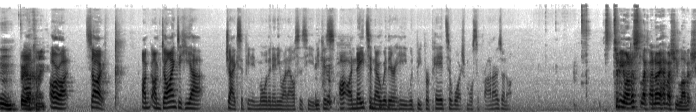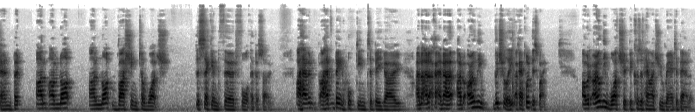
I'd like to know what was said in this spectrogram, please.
mm, very Um, iconic. All right, so I'm I'm dying to hear Jake's opinion more than anyone else's here because I, I need to know whether he would be prepared to watch more Sopranos or not. to be honest, like I know how much you love it, Shan, but I'm I'm not I'm not rushing to watch the second, third, fourth episode. I haven't I haven't been hooked into Bigo, and I, and I, I'd only literally okay put it this way, I would only watch it because of how much you rant about it.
